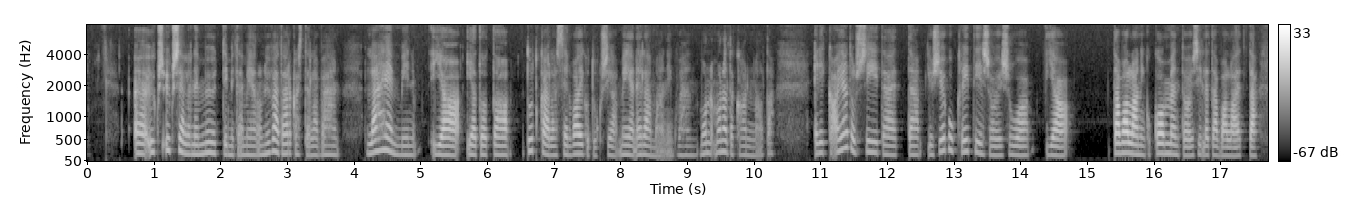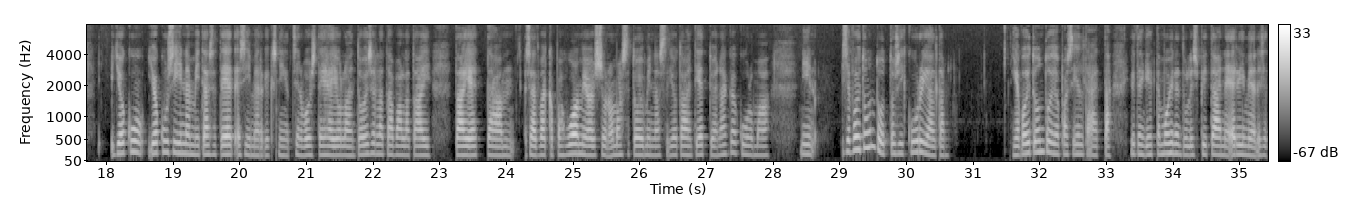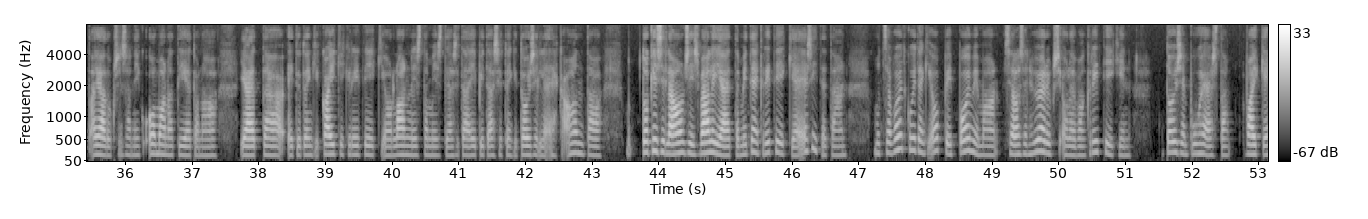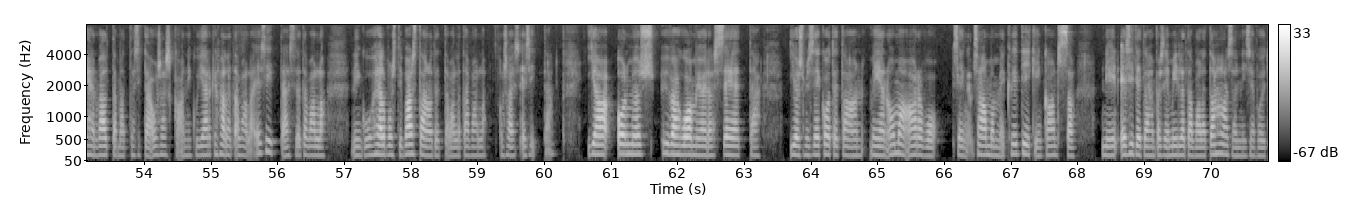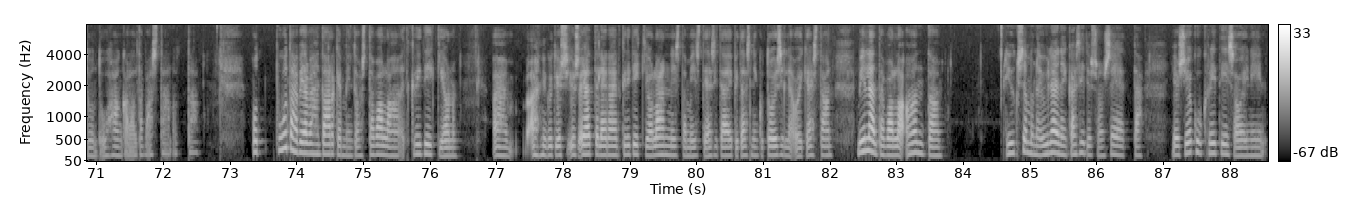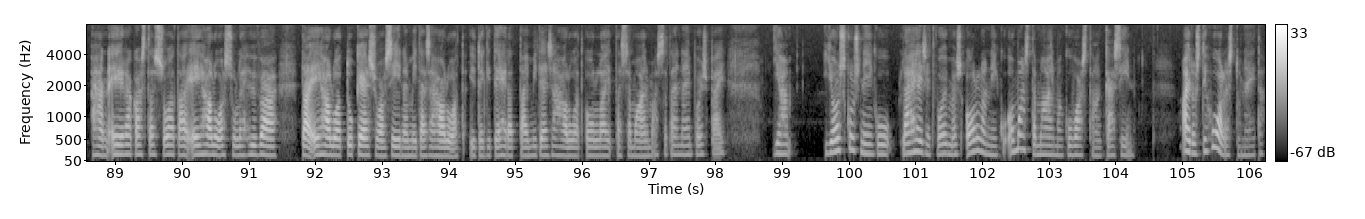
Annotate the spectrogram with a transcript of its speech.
yksi, yksi sellainen myytti, mitä meidän on hyvä tarkastella vähän lähemmin ja, ja tota, tutkailla sen vaikutuksia meidän elämään niin kuin vähän monelta kannalta. Eli ajatus siitä, että jos joku kritisoi sua ja tavallaan niin kuin kommentoi sillä tavalla, että joku, joku siinä, mitä sä teet esimerkiksi, niin että sen voisi tehdä jollain toisella tavalla, tai, tai että sä et vaikkapa huomioi sun omassa toiminnassa jotain tiettyä näkökulmaa, niin se voi tuntua tosi kurjalta, ja voi tuntua jopa siltä, että jotenkin, että muiden tulisi pitää ne erimieliset ajatuksensa niin kuin omana tietonaan ja että, että jotenkin kaikki kritiikki on lannistamista ja sitä ei pitäisi jotenkin toisille ehkä antaa. Mutta toki sillä on siis väliä, että miten kritiikkiä esitetään, mutta sä voit kuitenkin oppia poimimaan sellaisen hyödyksi olevan kritiikin toisen puheesta, vaikkei hän välttämättä sitä osaskaan niin kuin järkevällä tavalla esittää, sillä tavalla niin kuin helposti vastaanotettavalla tavalla osaisi esittää. Ja on myös hyvä huomioida se, että jos me sekoitetaan meidän oma arvo sen saamamme kritiikin kanssa, niin esitetäänpä se millä tavalla tahansa, niin se voi tuntua hankalalta vastaanottaa. Mutta puhutaan vielä vähän tarkemmin tuosta tavallaan, että kritiikki on, ähm, äh, niin jos, jos ajattelee näin, että kritiikki on lannistamista ja sitä ei pitäisi niin toisille oikeastaan millään tavalla antaa. Yksi semmoinen yleinen käsitys on se, että jos joku kritisoi, niin hän ei rakasta sua tai ei halua sulle hyvää tai ei halua tukea sua siinä, mitä sä haluat jotenkin tehdä tai miten sä haluat olla tässä maailmassa tai näin poispäin. Ja joskus niin kuin, läheiset voi myös olla niin kuin, omasta maailmankuvastaan käsin aidosti huolestuneita.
